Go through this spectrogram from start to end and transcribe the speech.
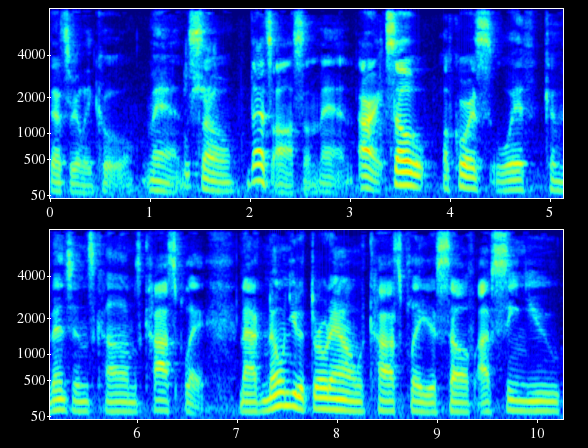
That's really cool, man. So that's awesome, man. All right, so of course, with conventions comes cosplay. Now, I've known you to throw down with cosplay yourself. I've seen you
